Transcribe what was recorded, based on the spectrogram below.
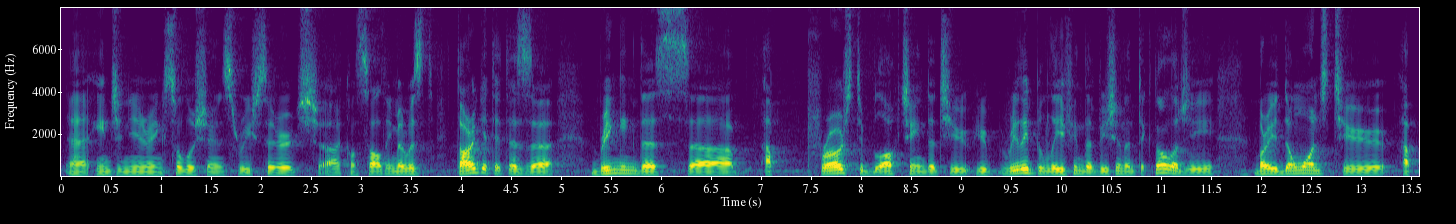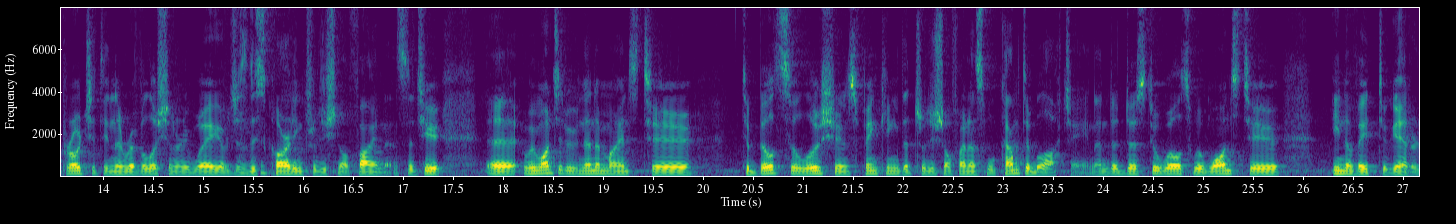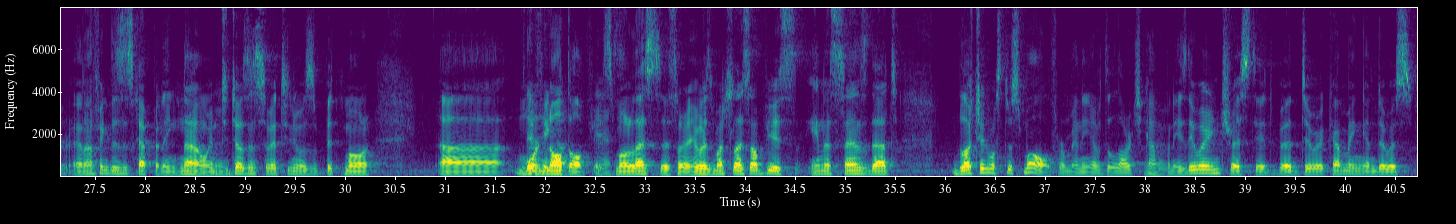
uh, engineering solutions, research, uh, consulting. But it was targeted as uh, bringing this uh, approach to blockchain that you, you really believe in the vision and technology, but you don't want to approach it in a revolutionary way of just discarding traditional finance. That you, uh, we wanted with Nethermind to to build solutions thinking that traditional finance will come to blockchain and that those two worlds will want to innovate together. And I think this is happening now. In 2017, it was a bit more. Uh, more Difficult, not obvious, yes. more or less. uh, Sorry, it was much less obvious in a sense that blockchain was too small for many of the large companies. They were interested, but they were coming, and there was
